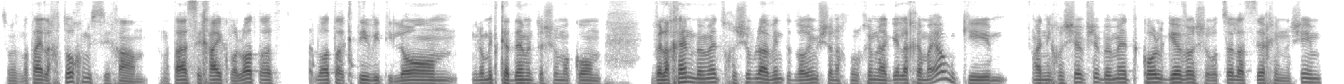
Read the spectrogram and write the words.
זאת אומרת, מתי לחתוך משיחה, מתי השיחה היא כבר לא, אטרק, לא אטרקטיבית, היא לא, היא לא מתקדמת לשום מקום, ולכן באמת חשוב להבין את הדברים שאנחנו הולכים להגיע לכם היום, כי אני חושב שבאמת כל גבר שרוצה להצליח עם נשים,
